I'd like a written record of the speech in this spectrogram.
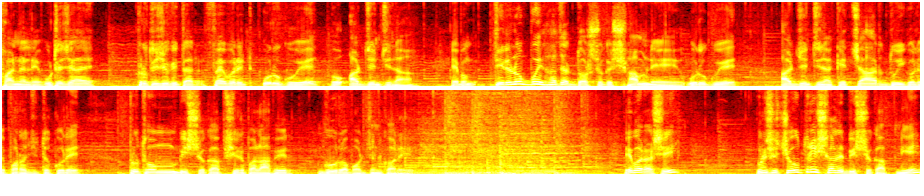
ফাইনালে উঠে যায় প্রতিযোগিতার ফেভারিট উরুগুয়ে ও আর্জেন্টিনা এবং তিরানব্বই হাজার দর্শকের সামনে উরুগুয়ে আর্জেন্টিনাকে চার দুই গোলে পরাজিত করে প্রথম বিশ্বকাপ শিরোপা লাভের গৌরব অর্জন করে। এবার আসি উনিশশো সালের বিশ্বকাপ নিয়ে।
